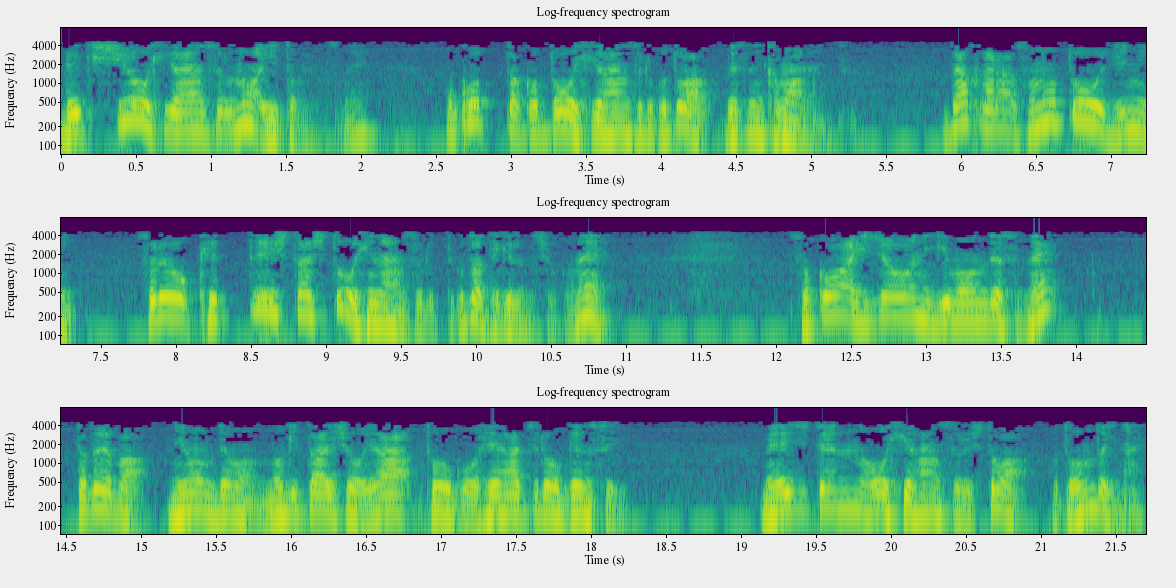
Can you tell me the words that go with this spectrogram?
歴史を批判するのはいいと思いますね。起こったことを批判することは別に構わないんです。だからその当時にそれを決定した人を非難するってことはできるんでしょうかね。そこは非常に疑問ですね。例えば日本でも乃木大将や東郷平八郎元帥、明治天皇を批判する人はほとんどいない。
